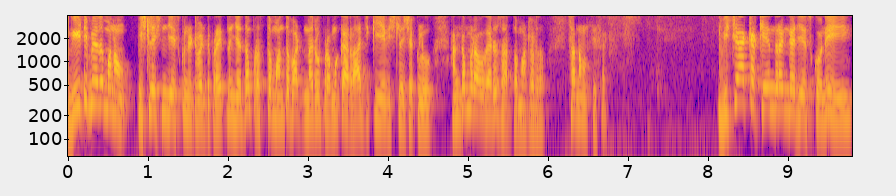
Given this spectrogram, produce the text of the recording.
వీటి మీద మనం విశ్లేషణ చేసుకునేటువంటి ప్రయత్నం చేద్దాం. ప్రస్తుతం మనతో పాటు ఉన్నారు ప్రముఖ రాజకీయ విశ్లేషకులు అంకమరావు గారు. సార్తో మాట్లాడదాం. సార్ నమస్తే సార్. విశాఖ కేంద్రంగా చేసుకొని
